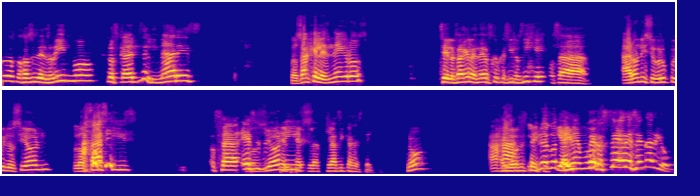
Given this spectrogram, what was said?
Los socios del ritmo, los cadetes de Linares. Los Ángeles Negros. Sí, Los Ángeles Negros creo que sí los dije. O sea. Aaron y su grupo Ilusión. Los Askis. O sea, es las clásicas stage, ¿no? Ajá. Y, luego tenemos... hay un tercer escenario.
